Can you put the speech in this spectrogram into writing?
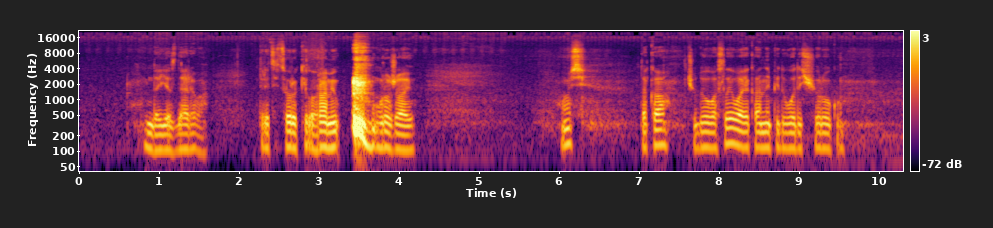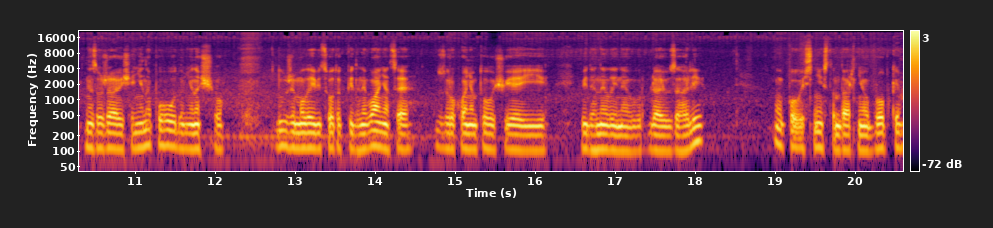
дає з дерева 30-40 кг урожаю. Ось така чудова слива, яка не підводить щороку, незважаючи ні на погоду, ні на що. Дуже малий відсоток підгнивання. Це з урахуванням того, що я її від гнилий не обробляю взагалі. Ну, по весні стандартні обробки.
